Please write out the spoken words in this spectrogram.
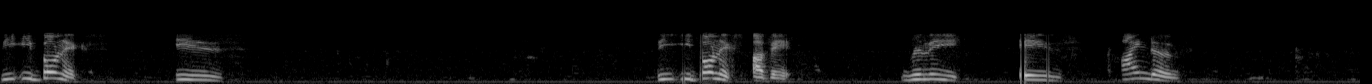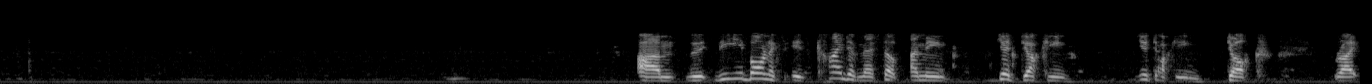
The Ebonics is. The Ebonics of it really is kind of um, the the ebonics is kind of messed up. I mean, you're ducking, you're ducking duck, right?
